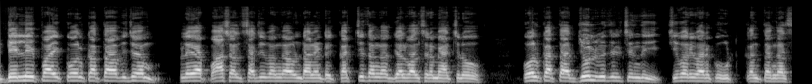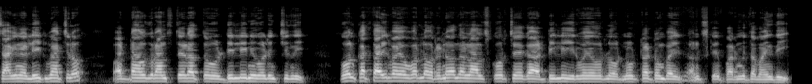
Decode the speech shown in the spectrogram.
ఢిల్లీపై కోల్కతా విజయం. ప్లేఆఫ్ ఆశలు సజీవంగా ఉండాలంటే ఖచ్చితంగా గెలవాల్సిన మ్యాచ్లో కోల్కతా జూల్ విదిల్చింది. చివరి వరకు ఉత్కంతంగా సాగిన లీగ్ మ్యాచ్లో పద్నాలుగు రన్స్ తేడాతో ఢిల్లీని ఓడించింది. కోల్కతా ఇరవై ఓవర్లో రెండు వందల నాలుగు స్కోర్ చేయగా ఢిల్లీ ఇరవై ఓవర్లో నూట తొంభై రన్స్కి పరిమితమైంది.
